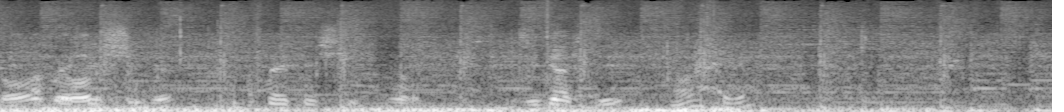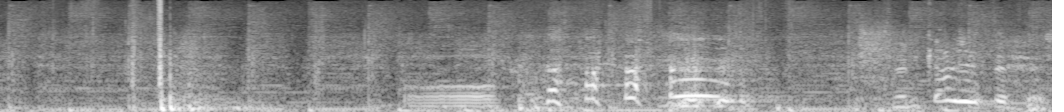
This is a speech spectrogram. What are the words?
No, to je horší, že? A to je těžší. Říkáš ty? No, sorry. no. Neříkám, že tepeš.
